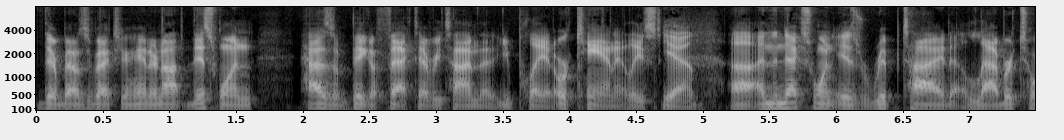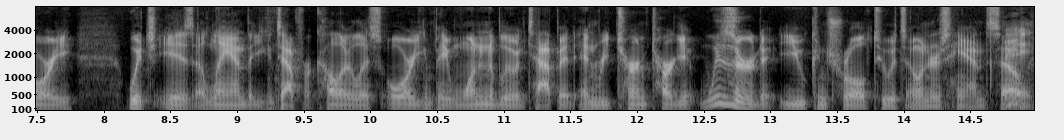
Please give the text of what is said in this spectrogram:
they're bouncing back to your hand or not. This one has a big effect every time that you play it, or can at least. Yeah. Uh, and the next one is Riptide Laboratory, which is a land that you can tap for colorless, or you can pay one in a blue and tap it and return target wizard you control to its owner's hand. So Hey.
